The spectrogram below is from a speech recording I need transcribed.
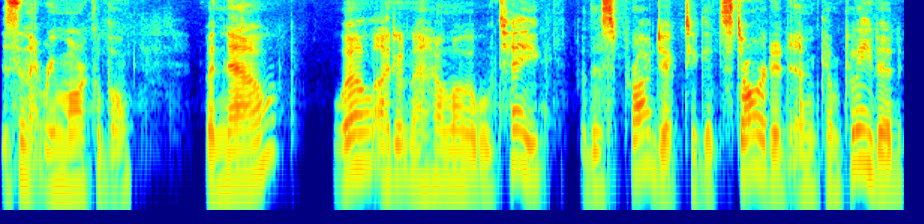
Isn't that remarkable? But now, well, I don't know how long it will take for this project to get started and completed,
